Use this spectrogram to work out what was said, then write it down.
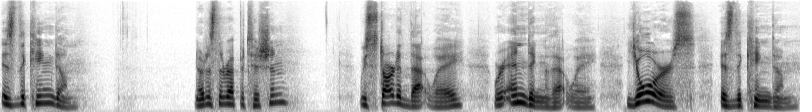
is the kingdom. Notice the repetition? We started that way, we're ending that way. Yours is the kingdom.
